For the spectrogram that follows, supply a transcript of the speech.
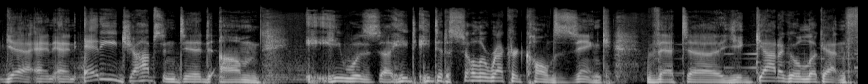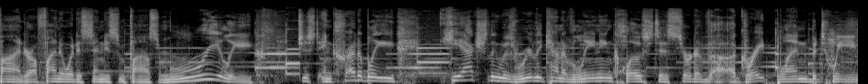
that- yeah, and and Eddie Jobson did. Um, he he was uh, he he did a solo record called Zinc that uh, you gotta go look at and find, or I'll find a way to send you some files. Some really, just incredibly. He actually was really kind of leaning close to sort of a, a great blend between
